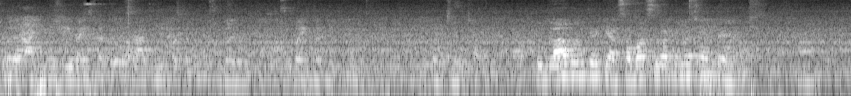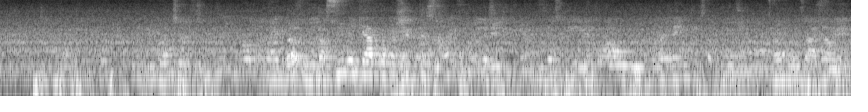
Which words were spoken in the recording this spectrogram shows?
सुबह रात में उसे रिवाइज करता था और रात में पढ़ता था सुबह सुबह ही कर लिखता था अच्छा अच्छा। तो लाभ बनकर क्या समाज सेवा करना चाहते हैं? अच्छा अच्छा। द- दसवीं में क्या आपका परसेंटेज तो हाँ। उसको प्राइवेट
